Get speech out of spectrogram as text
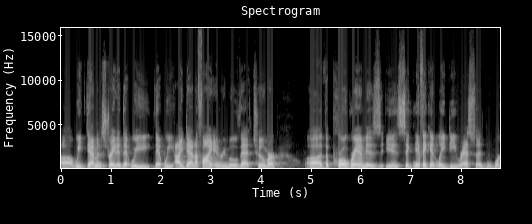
uh, we demonstrated that we that we identify and remove that tumor. Uh, the program is, is significantly de-risked. We're,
